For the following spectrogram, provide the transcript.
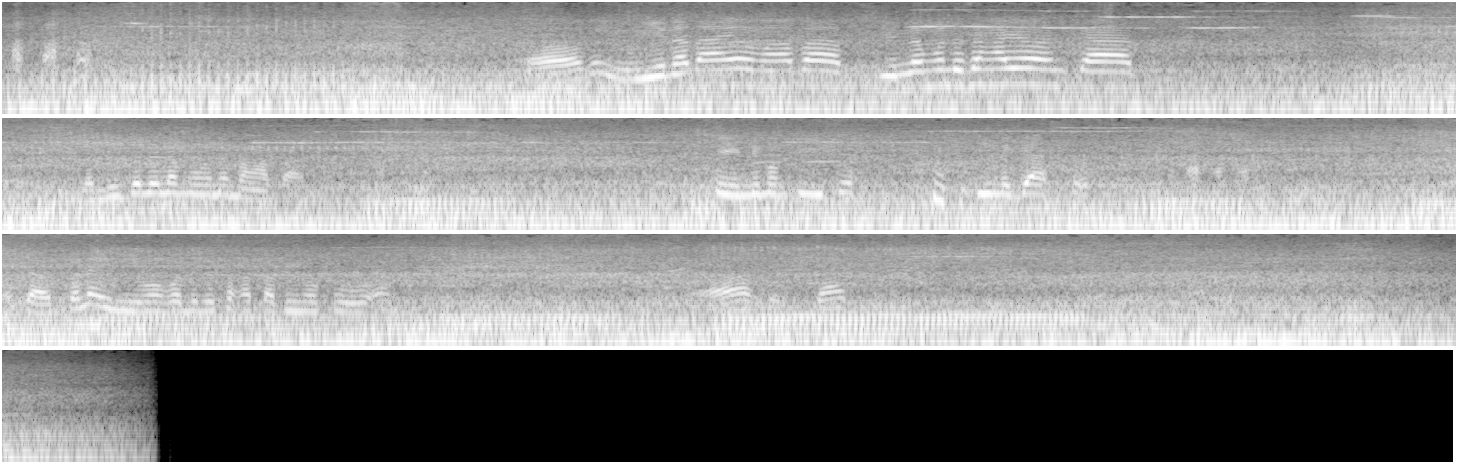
okay, uwi na tayo mga paps. Yun lang muna sa ngayon, kat. Dito na lang muna mga paps. Ito yung limang piso. Hindi na gasto. At pala, iniwan ko nila sa katabing upuan. Okay.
